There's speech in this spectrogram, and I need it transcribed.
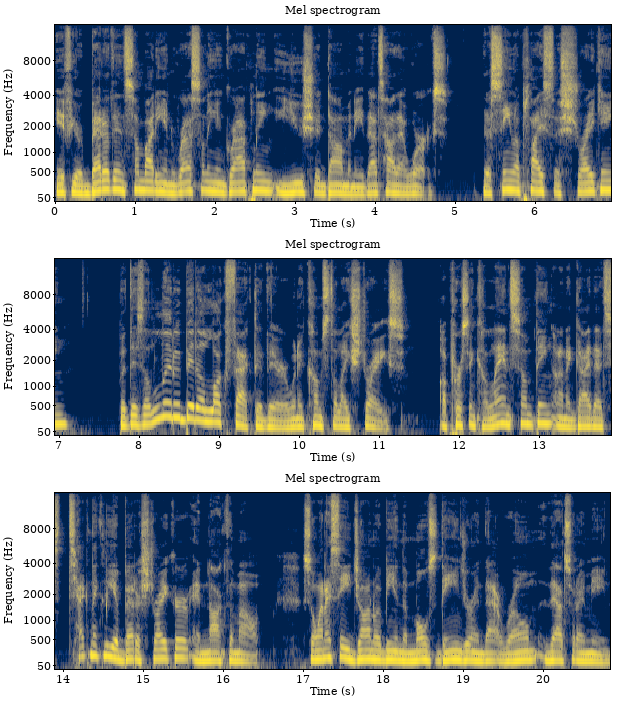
If you're better than somebody in wrestling and grappling, you should dominate. That's how that works. The same applies to striking but there's a little bit of luck factor there when it comes to like strikes. A person can land something on a guy that's technically a better striker and knock them out. So when I say Jon would be in the most danger in that realm, that's what I mean.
